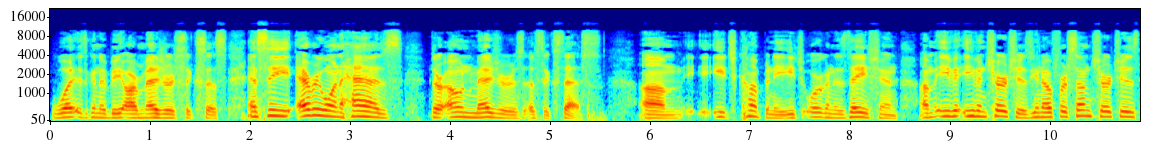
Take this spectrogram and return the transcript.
What is going to be our measure of success? And see, everyone has their own measures of success. Um, each company, each organization, um, even, even churches. You know, for some churches,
